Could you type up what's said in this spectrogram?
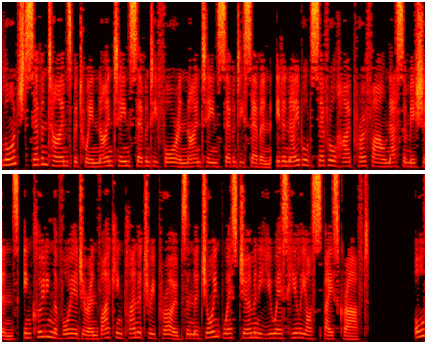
Launched seven times between 1974 and 1977, it enabled several high-profile NASA missions, including the Voyager and Viking planetary probes and the joint West Germany-US Helios spacecraft. All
